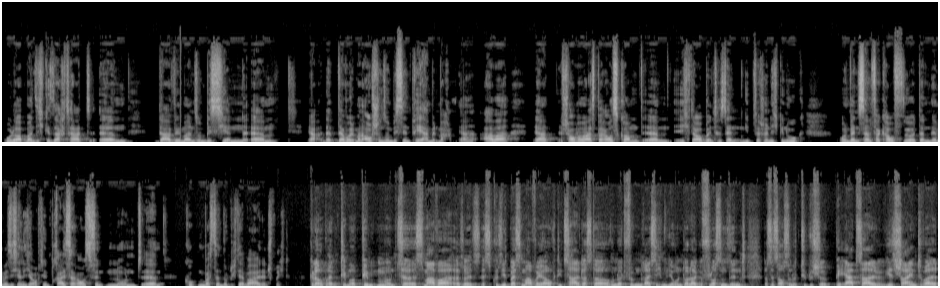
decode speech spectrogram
oder ob man sich gesagt hat, ähm, da will man so ein bisschen, ähm, ja, da, da wollte man auch schon so ein bisschen PR mitmachen. Ja, aber ja, schauen wir mal, was bei rauskommt. Ähm, ich glaube, Interessenten gibt es wahrscheinlich genug. Und wenn es dann verkauft wird, dann werden wir sicherlich auch den Preis herausfinden und ähm, gucken, was dann wirklich der Wahrheit entspricht. Genau, beim Thema Pimpen und äh, Smava, also es, es kursiert bei Smava ja auch die Zahl, dass da 135 Millionen Dollar geflossen sind. Das ist auch so eine typische PR-Zahl, wie es scheint, weil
